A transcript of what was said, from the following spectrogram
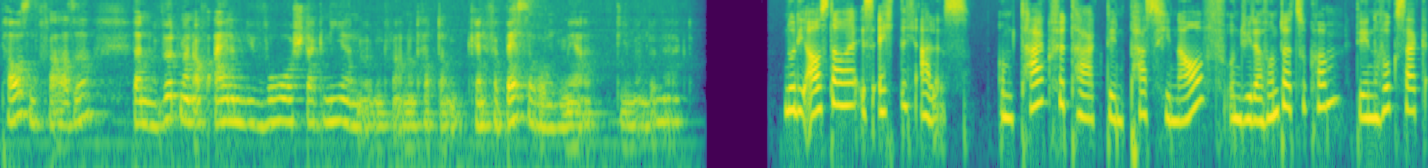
Pausenphase, dann wird man auf einem Niveau stagnieren irgendwann und hat dann keine Verbesserung mehr, die man bemerkt. Nur die Ausdauer ist echt nicht alles um Tag für Tag den Pass hinauf und wieder runterzukommen, den Rucksack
